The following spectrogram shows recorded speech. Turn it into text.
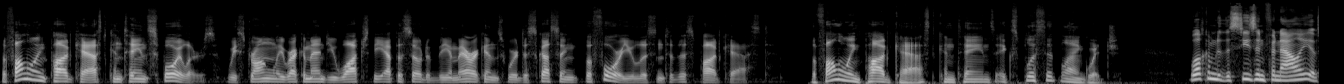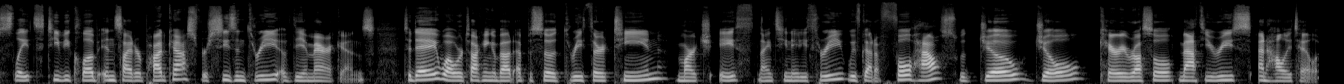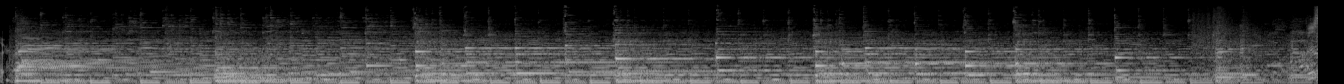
The following podcast contains spoilers. We strongly recommend you watch the episode of The Americans we're discussing before you listen to this podcast. The following podcast contains explicit language. Welcome to the season finale of Slate's TV Club Insider podcast for season three of The Americans. Today, while we're talking about episode 313, March 8th, 1983, we've got a full house with Joe, Joel, Keri Russell, Matthew Rhys, and Holly Taylor.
